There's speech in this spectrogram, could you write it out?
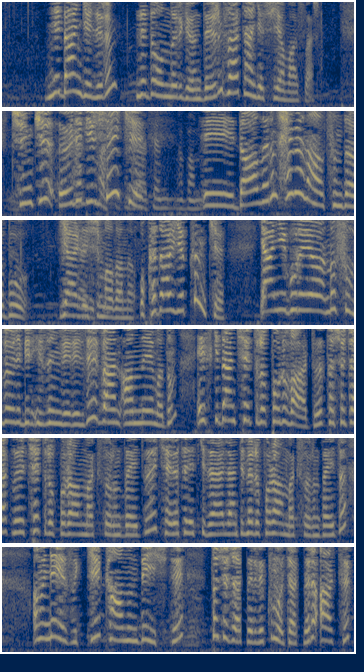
Ne ben gelirim ne de onları gönderirim. Zaten yaşayamazlar. Çünkü öyle bir şey ki e, dağların hemen altında bu yerleşim alanı. O kadar yakın ki. Yani buraya nasıl böyle bir izin verildi ben anlayamadım. Eskiden ÇED raporu vardı. Taş ocakları ÇED raporu almak zorundaydı. Çevresel etki değerlendirme raporu almak zorundaydı. Ama ne yazık ki kanun değişti. Taş ocakları ve kum ocakları artık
